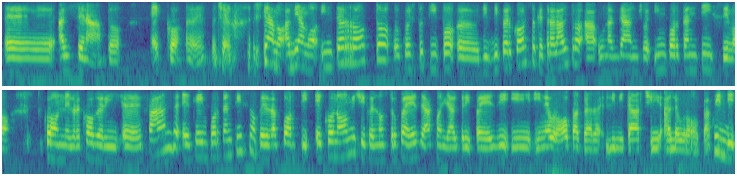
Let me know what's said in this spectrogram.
eh, al Senato. Ecco, eh, cioè, stiamo, abbiamo interrotto eh, questo tipo eh, di, di, percorso che tra l'altro ha un aggancio importantissimo con il Recovery eh, Fund e che è importantissimo per i rapporti economici che il nostro Paese ha con gli altri paesi in Europa per limitarci all'Europa. Quindi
